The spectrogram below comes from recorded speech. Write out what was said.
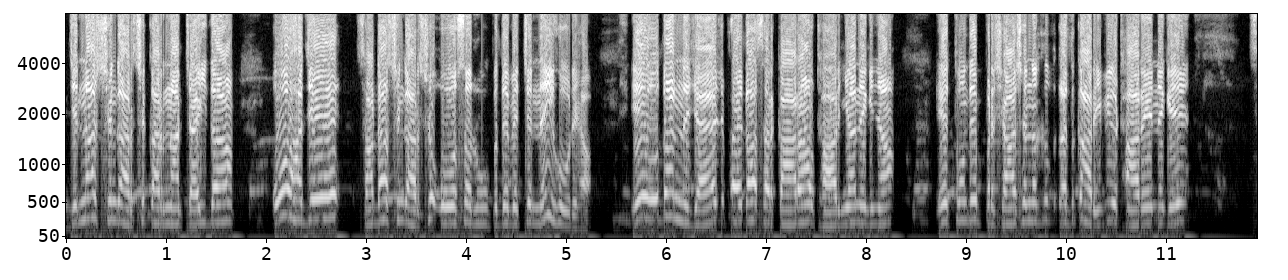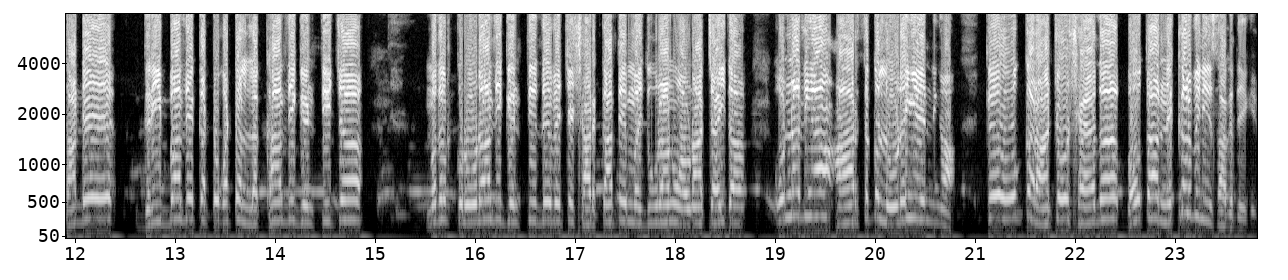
ਜਿੰਨਾ ਸੰਘਰਸ਼ ਕਰਨਾ ਚਾਹੀਦਾ, ਉਹ ਹਜੇ ਸਾਡਾ ਸੰਘਰਸ਼ ਉਸ ਰੂਪ ਦੇ ਵਿੱਚ ਨਹੀਂ ਹੋ ਰਿਹਾ। ਇਹ ਉਹਦਾ ਨਜਾਇਜ਼ ਫਾਇਦਾ ਸਰਕਾਰਾਂ ਉਠਾ ਰਹੀਆਂ ਨੇਗੀਆਂ, ਇੱਥੋਂ ਦੇ ਪ੍ਰਸ਼ਾਸਨਿਕ ਅਧਿਕਾਰੀ ਵੀ ਉਠਾ ਰਹੇ ਨੇਗੇ। ਸਾਡੇ ਗਰੀਬਾਂ ਦੇ ਘੱਟੋ ਘੱਟ ਲੱਖਾਂ ਦੀ ਗਿਣਤੀ 'ਚ, ਮਤਲਬ ਕਰੋੜਾਂ ਦੀ ਗਿਣਤੀ ਦੇ ਵਿੱਚ ਸੜਕਾਂ ਤੇ ਮਜ਼ਦੂਰਾਂ ਨੂੰ ਆਉਣਾ ਚਾਹੀਦਾ। ਉਹਨਾਂ ਦੀਆਂ ਆਰਥਿਕ ਲੋੜਾਂ ਹੀ ਇੰਨੀਆਂ ਕਿ ਉਹ ਘਰਾਂ ਚੋਂ ਸ਼ਾਇਦ ਬਹੁਤਾ ਨਿਕਲ ਵੀ ਨਹੀਂ ਸਕਦੇਗੇ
